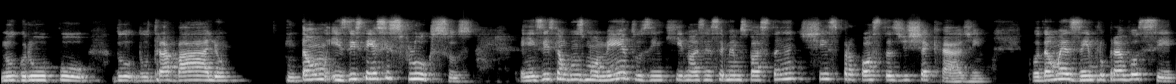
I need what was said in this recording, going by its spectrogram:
no grupo do, do trabalho. Então, existem esses fluxos. Existem alguns momentos em que nós recebemos bastantes propostas de checagem. Vou dar um exemplo para você.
